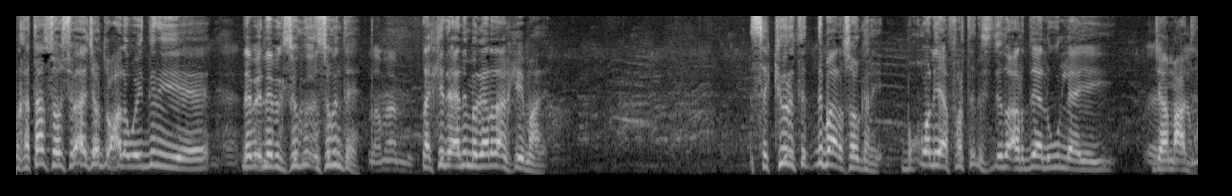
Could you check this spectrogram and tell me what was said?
marka taas soo su'aasha horta waxaa la weydiinaya nebi nebiga sug- suginte. Lama amni laakiin ani magaalada aan ka imaaday security dhib la soo galay. Boqol iyo afartan iyo sideed oo ardaya lagu laayay jaamacadda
